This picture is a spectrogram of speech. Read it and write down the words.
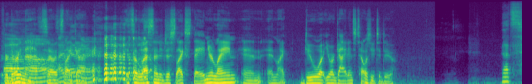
for uh-huh. doing that. Uh-huh. So it's i like a, it's a lesson to just like stay in your lane and and like do what your guidance tells you to do. That's,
